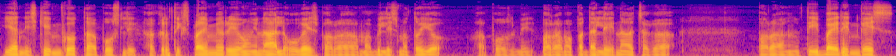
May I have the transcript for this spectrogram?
yan skim coat tapos li- acrylic primer yung inalo ko guys para mabilis matuyo. Tapos para mapadali na at saka parang tibay din guys.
